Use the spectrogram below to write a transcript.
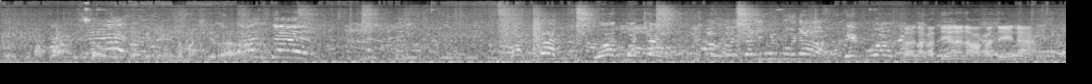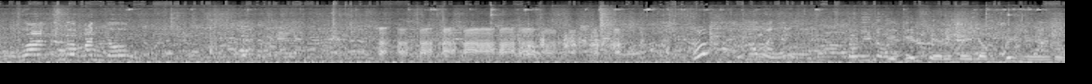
So, ginagamit daw. Kita kita nyo naman sira. ha? Buhat, buhat dyan. Pagkakalin nyo muna. Be, buhat. Na, nakadena, nakakadena. Buhat mo, pandong. Gigil lambing eh, no?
